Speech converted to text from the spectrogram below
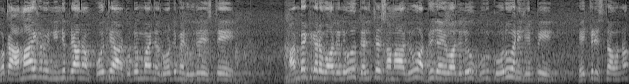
ఒక అమాయకుడు నిండి ప్రాణం పోతే ఆ కుటుంబాన్ని రోడ్డు మీద వదిలేస్తే అంబేద్కర్ వాదులు దళిత సమాజం అభ్యుదయవాదులు ఊరుకోరు అని చెప్పి హెచ్చరిస్తూ ఉన్నాం.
